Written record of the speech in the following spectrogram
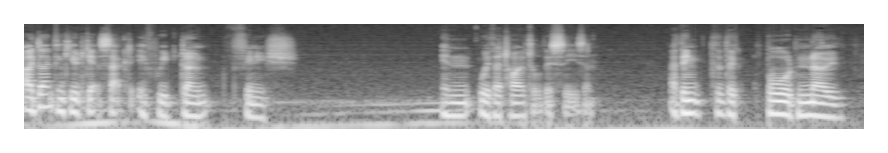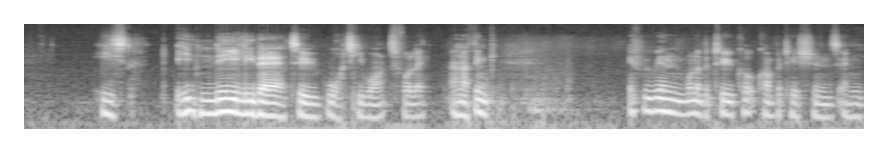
I don't think he'd get sacked if we don't finish in with a title this season. I think that the board know he's he's nearly there to what he wants fully, and I think if we win one of the two cup competitions and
